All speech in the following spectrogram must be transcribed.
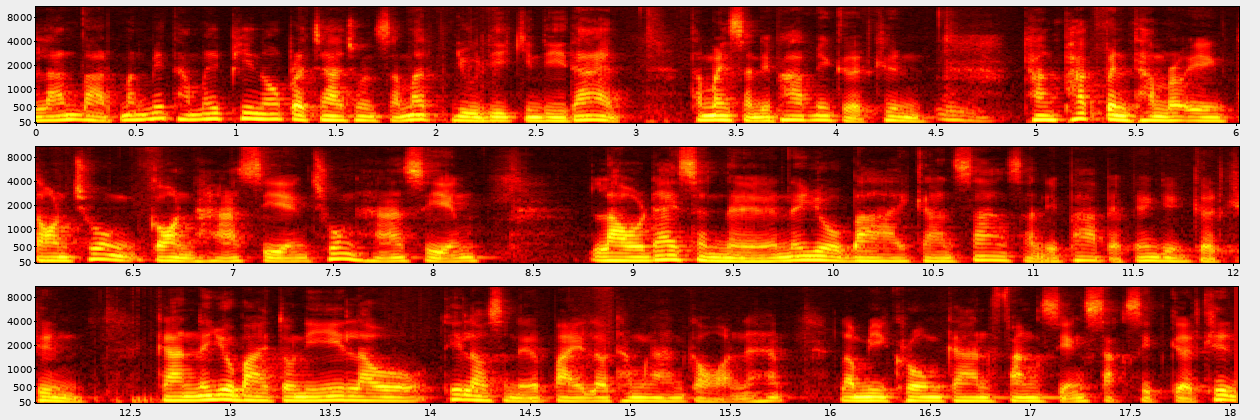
นล้านบาทมันไม่ทำให้พี่น้องประชาชนสามารถอยู่ดีกินดีได้ทำไมสันติภาพไม่เกิดขึ้นอืมทางพรรคเป็นธรรมเราเองตอนช่วงก่อนหาเสียง ช่วงหาเสียง เราได้เสนอนโยบายการสร้างสันติภาพแบบยั่งยืนเกิดขึ้น การนโยบายตัวนี้เราที่เราเสนอไปเราทำงานก่อนนะครับเรามีโครงการฟังเสียงศักดิ์สิทธิ์เกิดขึ้น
